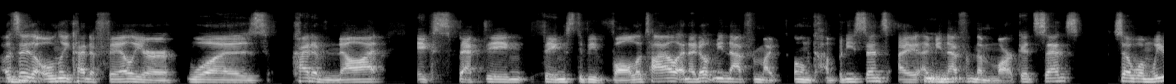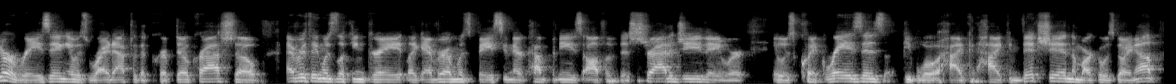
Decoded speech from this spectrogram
i would mm-hmm. say the only kind of failure was kind of not expecting things to be volatile and i don't mean that from my own company sense i, mm-hmm. I mean that mm-hmm. from the market sense so when we were raising, it was right after the crypto crash. So everything was looking great. Like everyone was basing their companies off of this strategy. They were, it was quick raises. People were high, high conviction. The market was going up.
